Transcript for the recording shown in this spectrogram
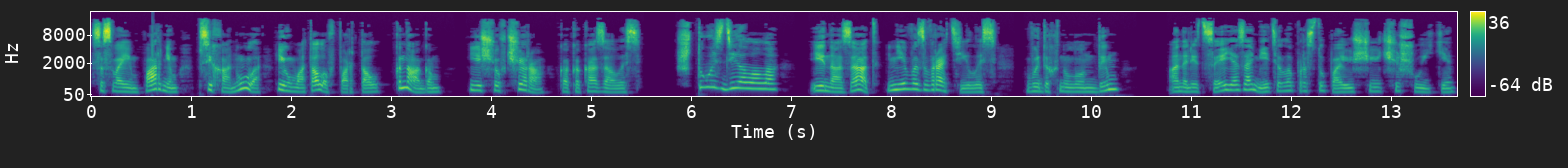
со своим парнем, психанула и умотала в портал, к нагам. Еще вчера, как оказалось. «Что сделала?» «И назад не возвратилась», — выдохнул он дым, а на лице я заметила проступающие чешуйки.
